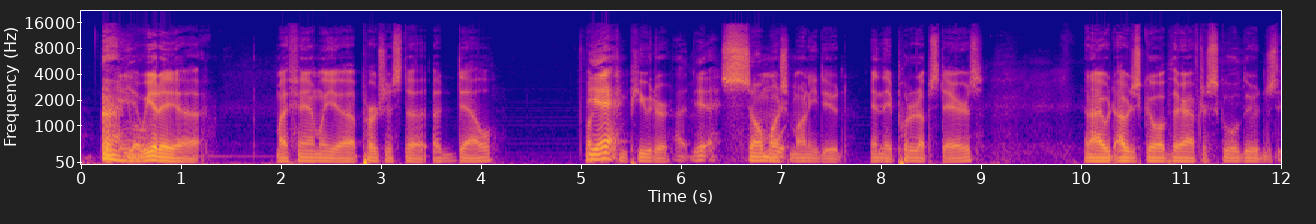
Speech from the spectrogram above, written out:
yeah, we had a. Uh, my family uh, purchased a, a Dell. Fucking Yeah. Computer. Uh, yeah. So much money, dude, and they put it upstairs. And I would I would just go up there after school, dude, and just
